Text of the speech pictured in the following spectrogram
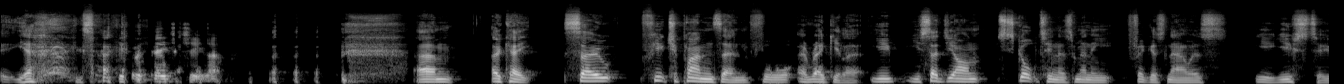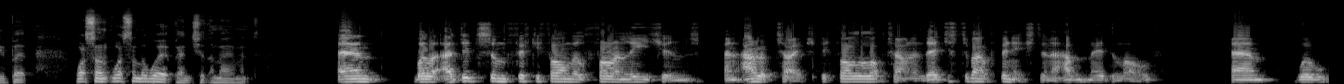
Yeah, exactly. People pay to see that. um, okay, so future plans then for irregular? You you said you aren't sculpting as many figures now as you used to, but what's on what's on the workbench at the moment? Um, well, I did some 54 mil foreign legions and Arab types before the lockdown, and they're just about finished, and I haven't made the mold. Um, well,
